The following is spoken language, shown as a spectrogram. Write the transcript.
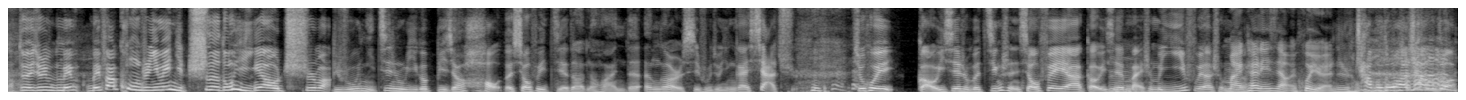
高，对，就是没没法控制，因为你吃的东西一定要吃嘛。比如你进入一个比较好的消费阶段的话，你的恩格尔系数就应该下去，就会搞一些什么精神消费呀，搞一些买什么衣服呀什么，买开理想会员这种，差不多差不多。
